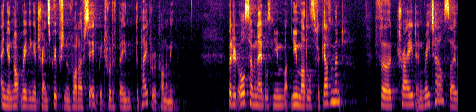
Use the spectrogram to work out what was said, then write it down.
and you're not reading a transcription of what I've said, which would have been the paper economy. But it also enables new, new models for government, for trade and retail. So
